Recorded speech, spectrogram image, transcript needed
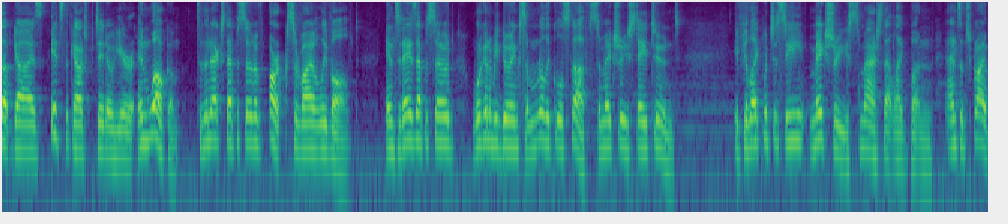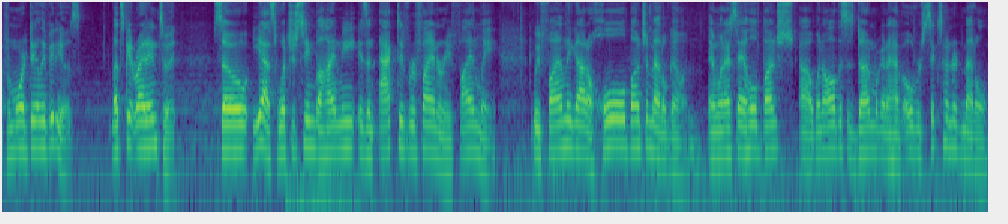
up, guys? It's the Couch Potato here, and welcome to the next episode of Ark Survival Evolved. In today's episode, we're going to be doing some really cool stuff, so make sure you stay tuned. If you like what you see, make sure you smash that like button and subscribe for more daily videos. Let's get right into it. So, yes, what you're seeing behind me is an active refinery, finally. We finally got a whole bunch of metal going. And when I say a whole bunch, uh, when all this is done, we're going to have over 600 metal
